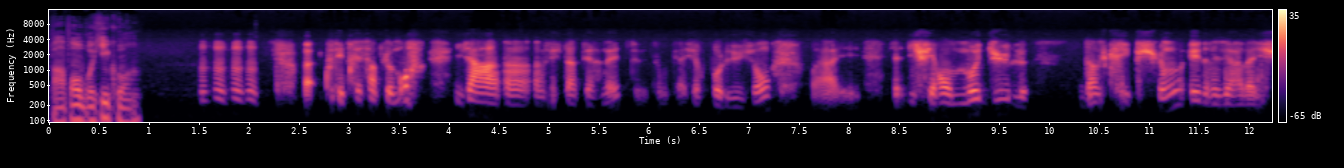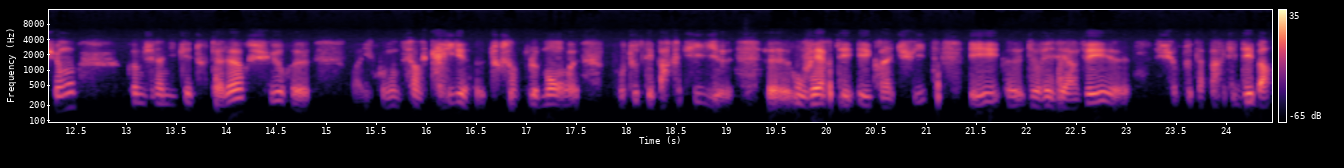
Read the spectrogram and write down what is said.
par rapport au bruit qui court. hein. Bah, écoutez, très simplement, il y a un, site internet, donc Agir vivant. Voilà, il y a différents modules d'inscription et de réservation, comme je l'indiquais tout à l'heure, sur il convient de s'inscrire euh, tout simplement euh, pour toutes les parties euh, ouvertes et, gratuites et de réserver sur toute la partie débat.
